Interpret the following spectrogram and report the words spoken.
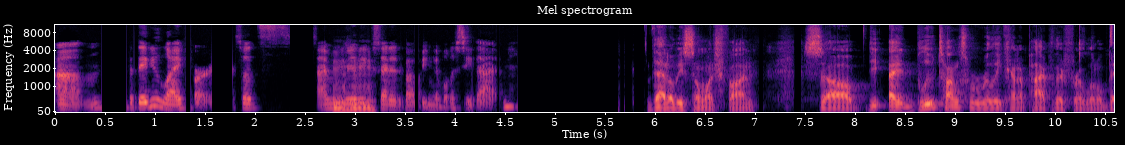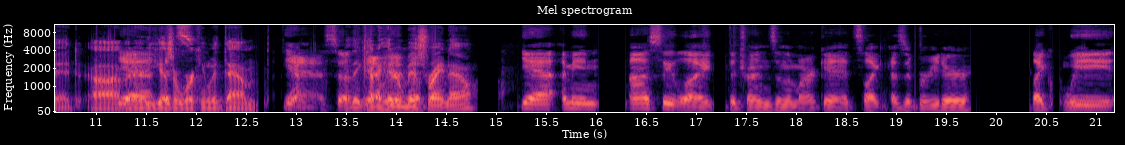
Um but they do live birth. So it's I'm really Mhm. excited about being able to see that. that'll be so much fun. So, y- I, blue tongues were really kind of popular for a little bit. Uh, I know Yeah, you guys are working with them. yeah, so Are they yeah, kind of hit or miss a- right now? Yeah, I mean, honestly, like the trends in the market, it's like as a breeder, like we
